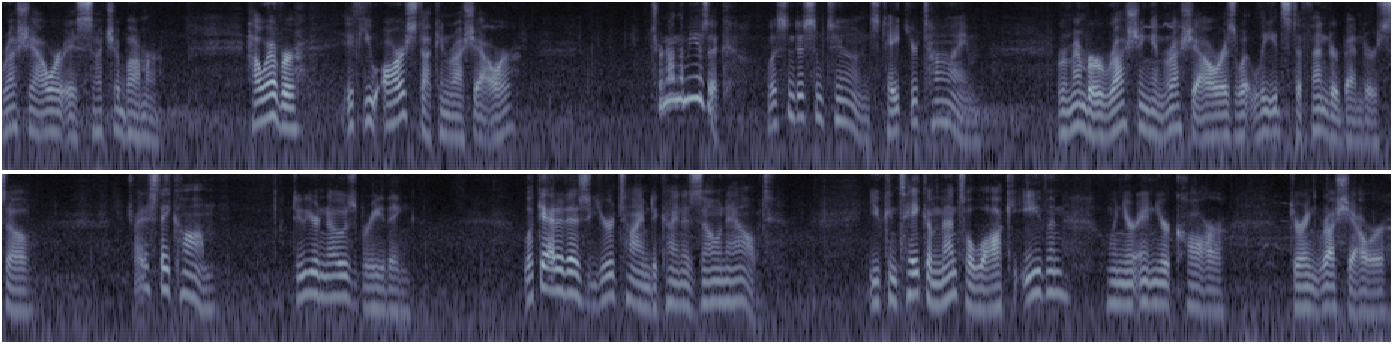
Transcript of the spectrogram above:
Rush hour is such a bummer. However, if you are stuck in rush hour, turn on the music, listen to some tunes, take your time. Remember, rushing in rush hour is what leads to fender benders, so try to stay calm. Do your nose breathing. Look at it as your time to kind of zone out you can take a mental walk even when you're in your car during rush hour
